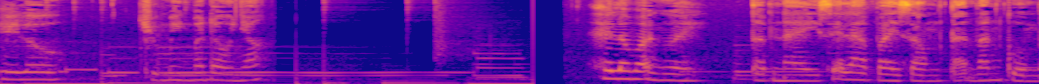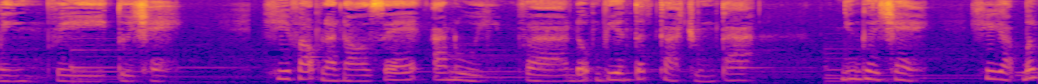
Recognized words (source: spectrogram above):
Hello, chúng mình bắt đầu nhé. Hello mọi người, tập này sẽ là vài dòng tản văn của mình về tuổi trẻ. Hy vọng là nó sẽ an ủi và động viên tất cả chúng ta. Những người trẻ khi gặp bất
